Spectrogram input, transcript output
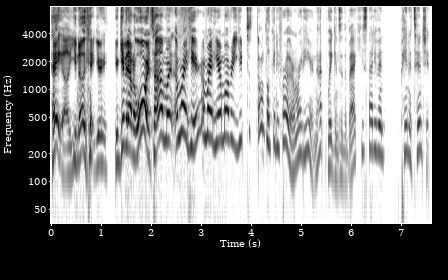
Hey, uh, you know you're you're giving out awards, huh? I'm right, I'm right here. I'm right here. I'm already. You just don't look any further. I'm right here. Not Wiggins in the back. He's not even paying attention.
